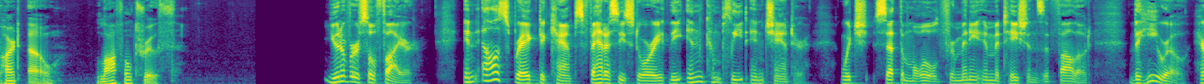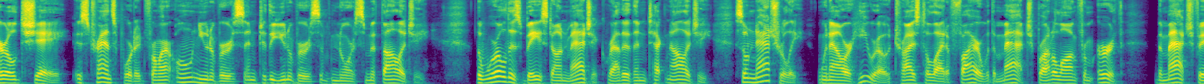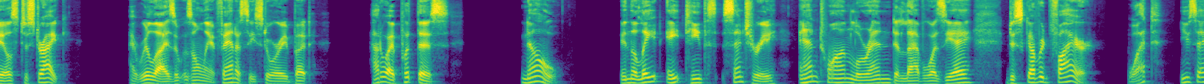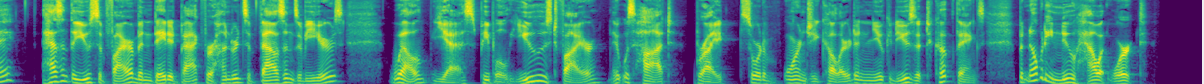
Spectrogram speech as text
Part O Lawful Truth. Universal Fire. In Ellis Sprague de Camp's fantasy story, The Incomplete Enchanter, which set the mold for many imitations that followed, the hero, Harold Shea, is transported from our own universe into the universe of Norse mythology. The world is based on magic rather than technology, so naturally, when our hero tries to light a fire with a match brought along from Earth, the match fails to strike. I realize it was only a fantasy story, but how do I put this? No. In the late 18th century, Antoine Laurent de Lavoisier discovered fire. What, you say? Hasn't the use of fire been dated back for hundreds of thousands of years? Well, yes, people used fire. It was hot, bright, sort of orangey colored, and you could use it to cook things, but nobody knew how it worked.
